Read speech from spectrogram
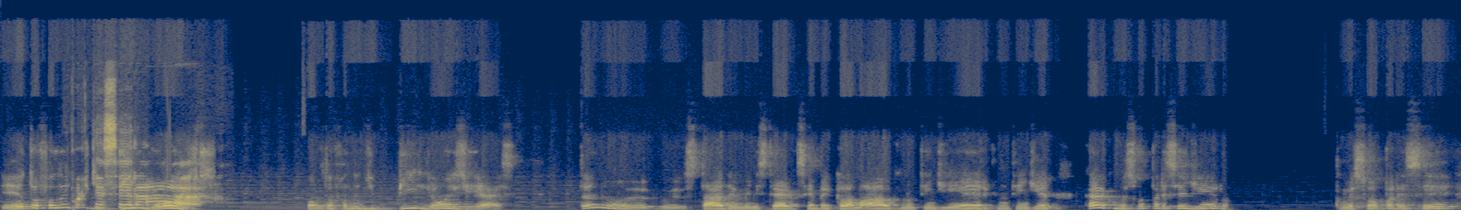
Eu tô falando Por que de será? bilhões. Eu tô falando de bilhões de reais. Tanto o Estado e o Ministério que sempre reclamavam que não tem dinheiro, que não tem dinheiro. Cara, começou a aparecer dinheiro. Começou a aparecer.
